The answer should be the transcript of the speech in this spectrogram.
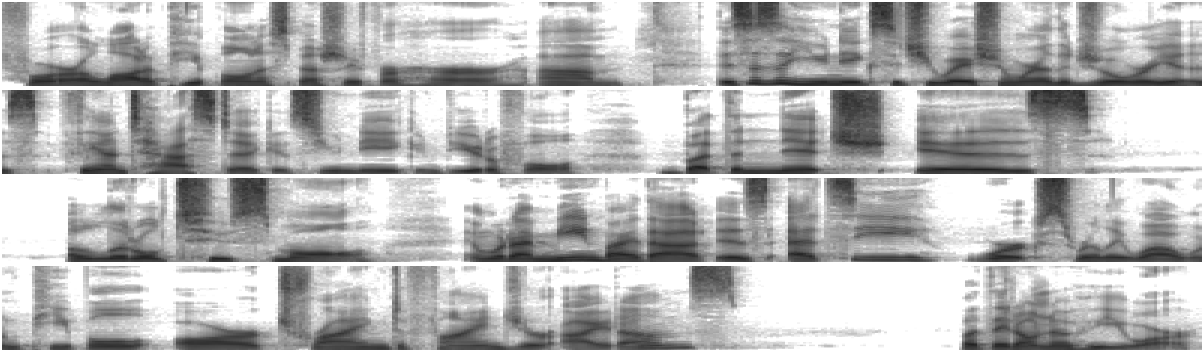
for a lot of people and especially for her. Um, this is a unique situation where the jewelry is fantastic, it's unique and beautiful, but the niche is a little too small. And what I mean by that is Etsy works really well when people are trying to find your items, but they don't know who you are.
